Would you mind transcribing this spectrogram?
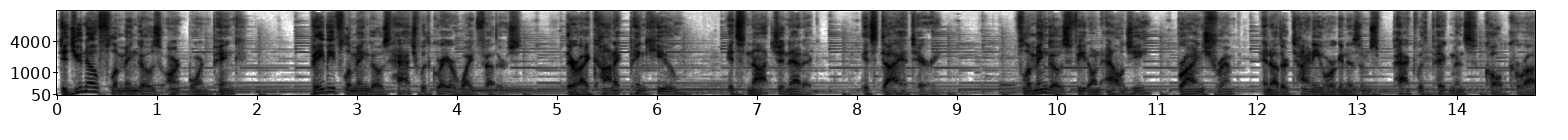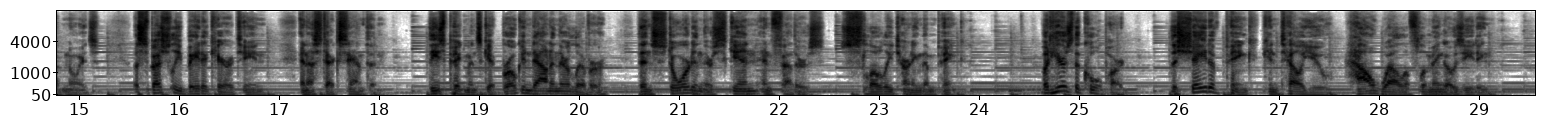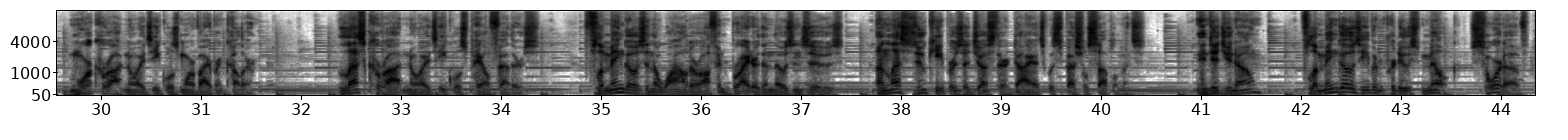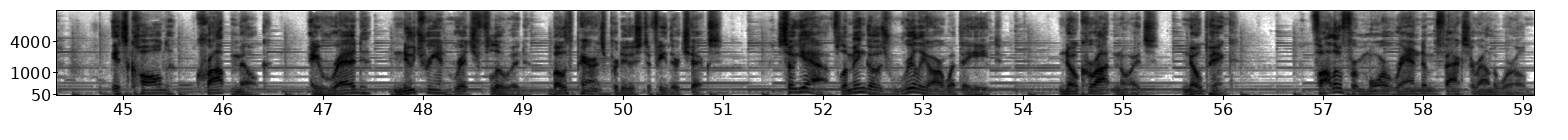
Did you know flamingos aren't born pink? Baby flamingos hatch with gray or white feathers. Their iconic pink hue, it's not genetic, it's dietary. Flamingos feed on algae, brine shrimp, and other tiny organisms packed with pigments called carotenoids, especially beta-carotene and astaxanthin. These pigments get broken down in their liver, then stored in their skin and feathers, slowly turning them pink. But here's the cool part. The shade of pink can tell you how well a flamingo is eating. More carotenoids equals more vibrant color. Less carotenoids equals pale feathers. Flamingos in the wild are often brighter than those in zoos, unless zookeepers adjust their diets with special supplements. And did you know? Flamingos even produce milk, sort of. It's called crop milk, a red, nutrient-rich fluid both parents produce to feed their chicks. So yeah, flamingos really are what they eat. No carotenoids, no pink. Follow for more random facts around the world.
